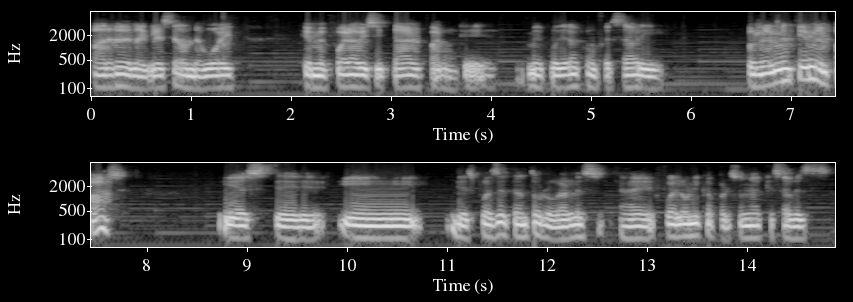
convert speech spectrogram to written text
padre de la iglesia donde voy, que me fuera a visitar para que me pudiera confesar y pues realmente irme en paz. Y este, y después de tanto rogarles, eh, fue la única persona que, sabes,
